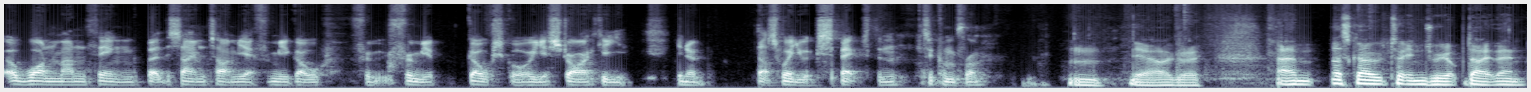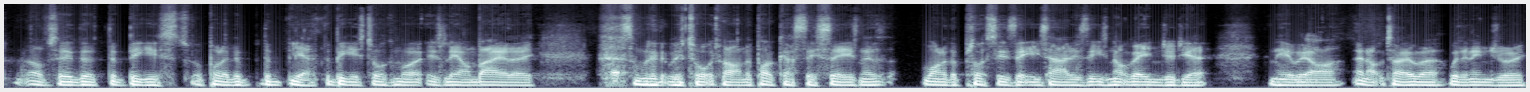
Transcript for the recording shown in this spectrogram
a one man thing, but at the same time, yeah, from your goal, from from your goal scorer, your striker, you, you know, that's where you expect them to come from. Mm, yeah, I agree. Um, let's go to injury update then. Obviously, the, the biggest, or probably the, the yeah the biggest talking about is Leon Bailey, somebody that we've talked about on the podcast this season. As one of the pluses that he's had is that he's not got injured yet, and here we are in October with an injury.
